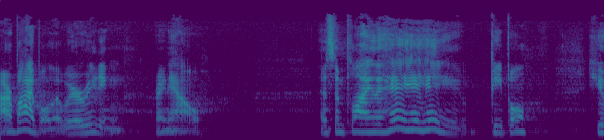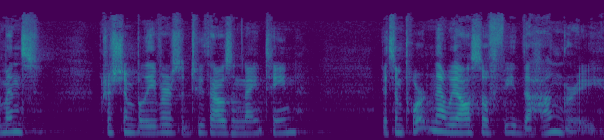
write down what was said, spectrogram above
our Bible that we're reading right now. It's implying that, hey, hey, hey, people, humans, Christian believers in 2019, it's important that we also feed the hungry.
